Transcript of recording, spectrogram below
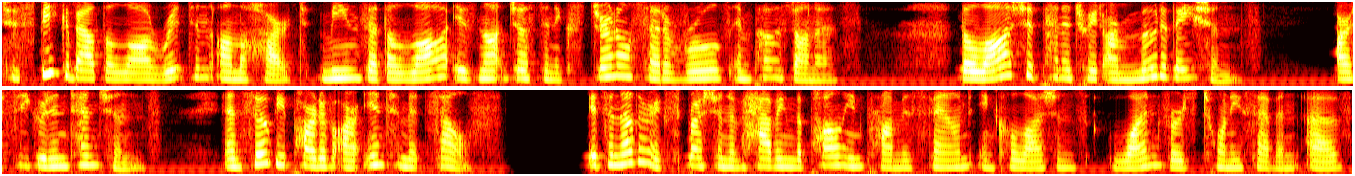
To speak about the law written on the heart means that the law is not just an external set of rules imposed on us. The law should penetrate our motivations, our secret intentions, and so be part of our intimate self. It's another expression of having the Pauline promise found in Colossians 1 verse 27 of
